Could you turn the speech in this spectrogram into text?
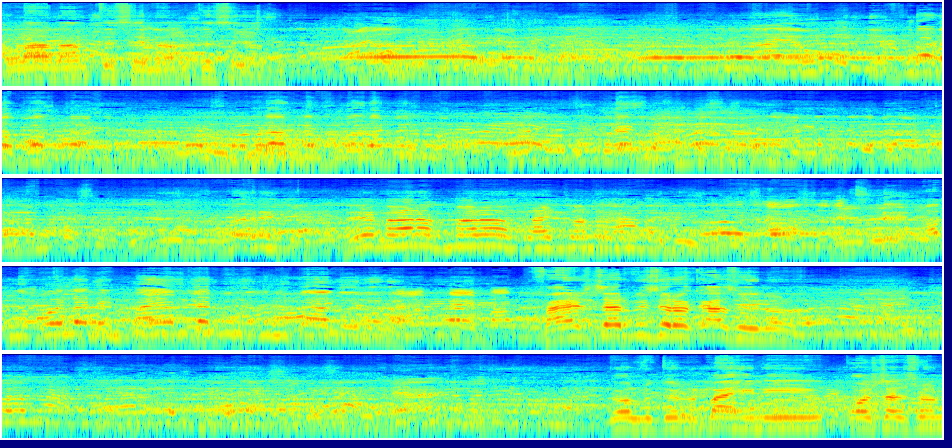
আল্লাহ নামতেছে নামতেছে। পুরাটা বস্তা পুরা আপনার পুরাটা বস্তা আপনি বইলে দেন ফায়ার সার্ভিসে কোনো কাজ হইল না। ফায়ার সার্ভিসেরও কাজ হইল না। দলকের বাহিনী প্রশাসন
